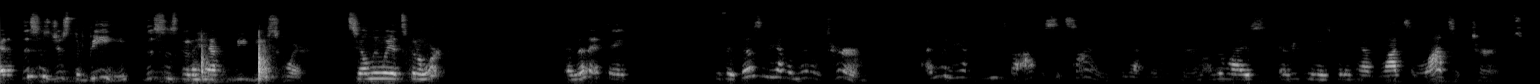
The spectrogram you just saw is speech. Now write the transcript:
And if this is just a b, this is going to have to be b squared. It's the only way it's going to work. And then I think, if it doesn't have a middle term, I'm going to have to use the opposite sign for that middle term. Otherwise, everything is going to have lots and lots of terms.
